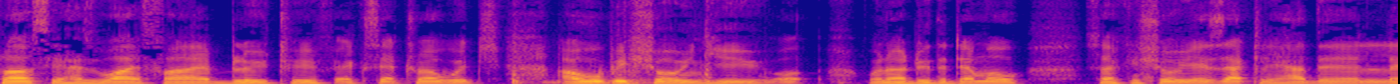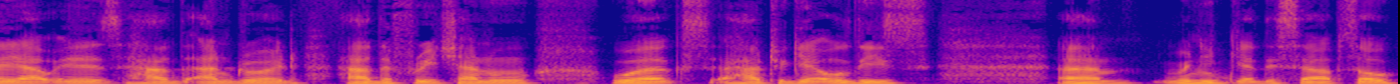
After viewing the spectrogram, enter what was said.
Plus it has Wi-Fi, Bluetooth, etc. which I will be showing you uh, when I do the demo. So I can show you exactly how the layout is, how the Android, how the free channel works, how to get all these um, when you get this up. So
